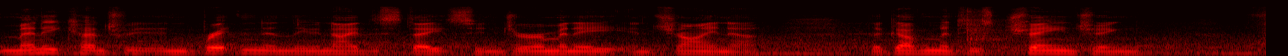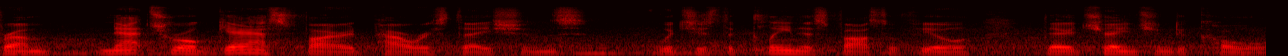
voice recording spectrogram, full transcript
many countries, in Britain, in the United States, in Germany, in China, the government is changing from natural gas fired power stations, which is the cleanest fossil fuel, they're changing to coal.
